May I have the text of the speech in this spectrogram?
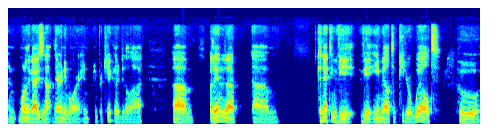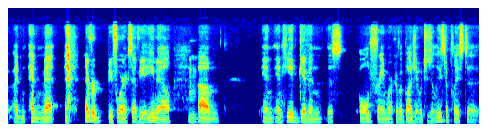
and one of the guys who's not there anymore, in, in particular, did a lot. Um, but I ended up um, connecting via via email to Peter Wilt, who I hadn't met ever before except via email. Mm-hmm. Um, and and he had given this old framework of a budget, which is at least a place to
